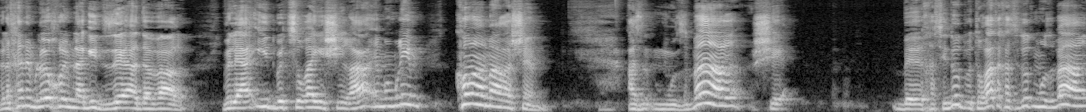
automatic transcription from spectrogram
ולכן הם לא יכולים להגיד זה הדבר, ולהעיד בצורה ישירה, הם אומרים, כה אמר השם. אז מוסבר שבחסידות, בתורת החסידות מוסבר,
